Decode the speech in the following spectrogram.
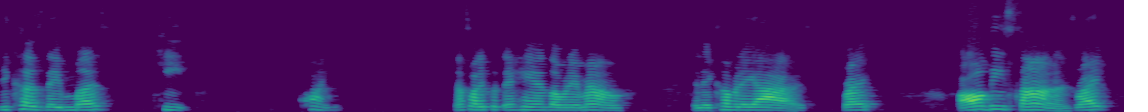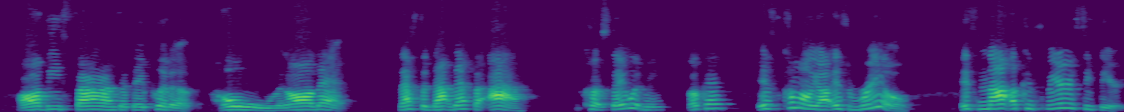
because they must keep quiet. That's why they put their hands over their mouths and they cover their eyes, right? All these signs, right? All these signs that they put up, holes and all that. That's the dot. that's the eye. Stay with me, okay? It's come on, y'all. It's real. It's not a conspiracy theory.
